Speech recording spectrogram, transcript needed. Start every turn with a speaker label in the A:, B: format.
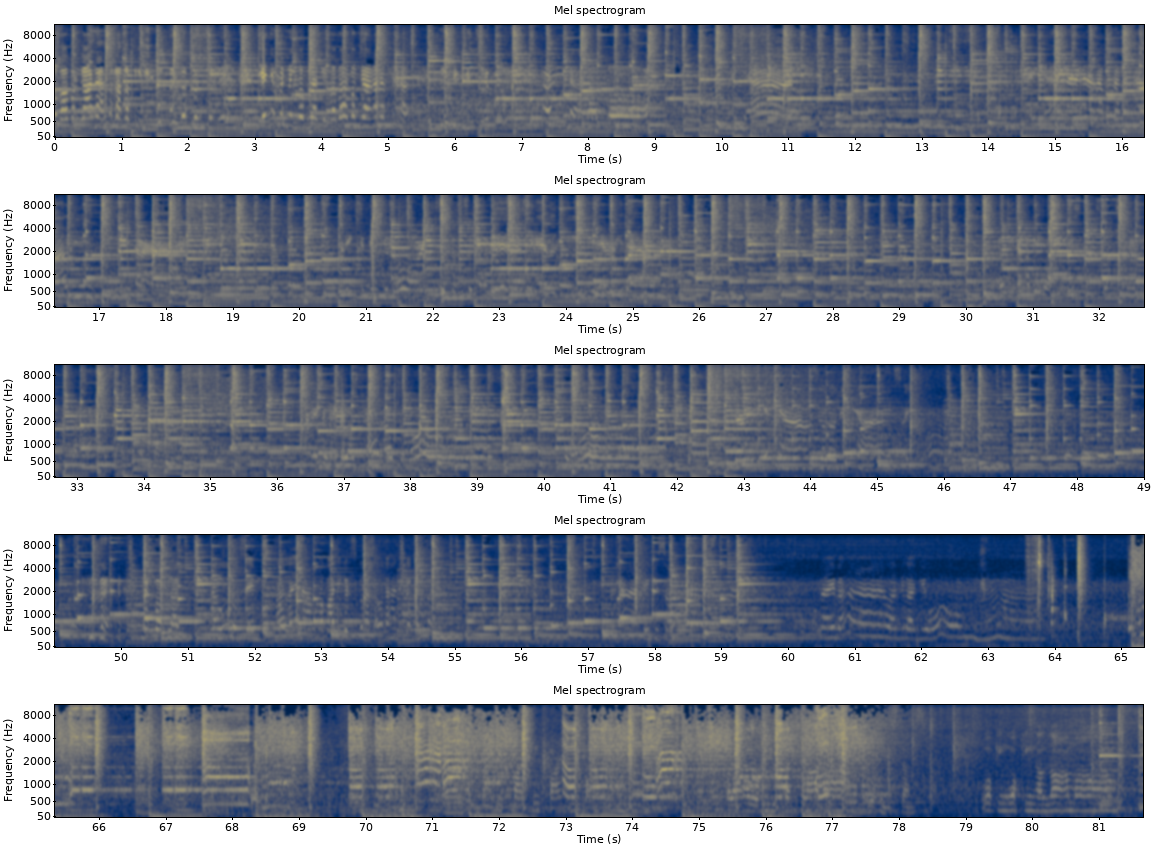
A: mababangga na sa kakabili. Ganyan pag nagbablog eh, mababangga ka na lahat. Walking. Walking a Walking.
